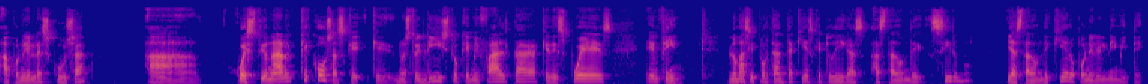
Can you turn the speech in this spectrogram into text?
a poner la excusa, a cuestionar qué cosas, que, que no estoy listo, que me falta, que después, en fin. Lo más importante aquí es que tú digas hasta dónde sirvo y hasta dónde quiero poner el límite.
